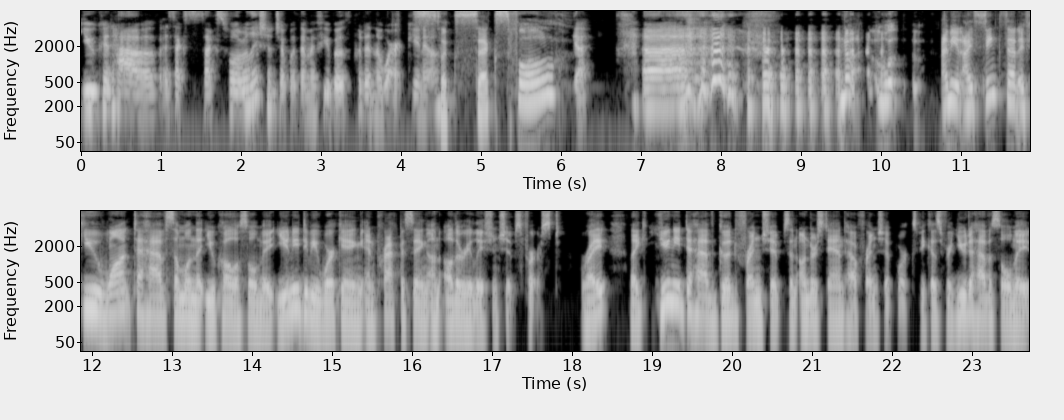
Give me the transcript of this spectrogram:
you could have a successful relationship with them if you both put in the work, you know? Successful? Yeah. Uh... no, well, I mean, I think that if you want to have someone that you call a soulmate, you need to be working and practicing on other relationships first right? Like you need to have good friendships and understand how friendship works because for you to have a soulmate,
